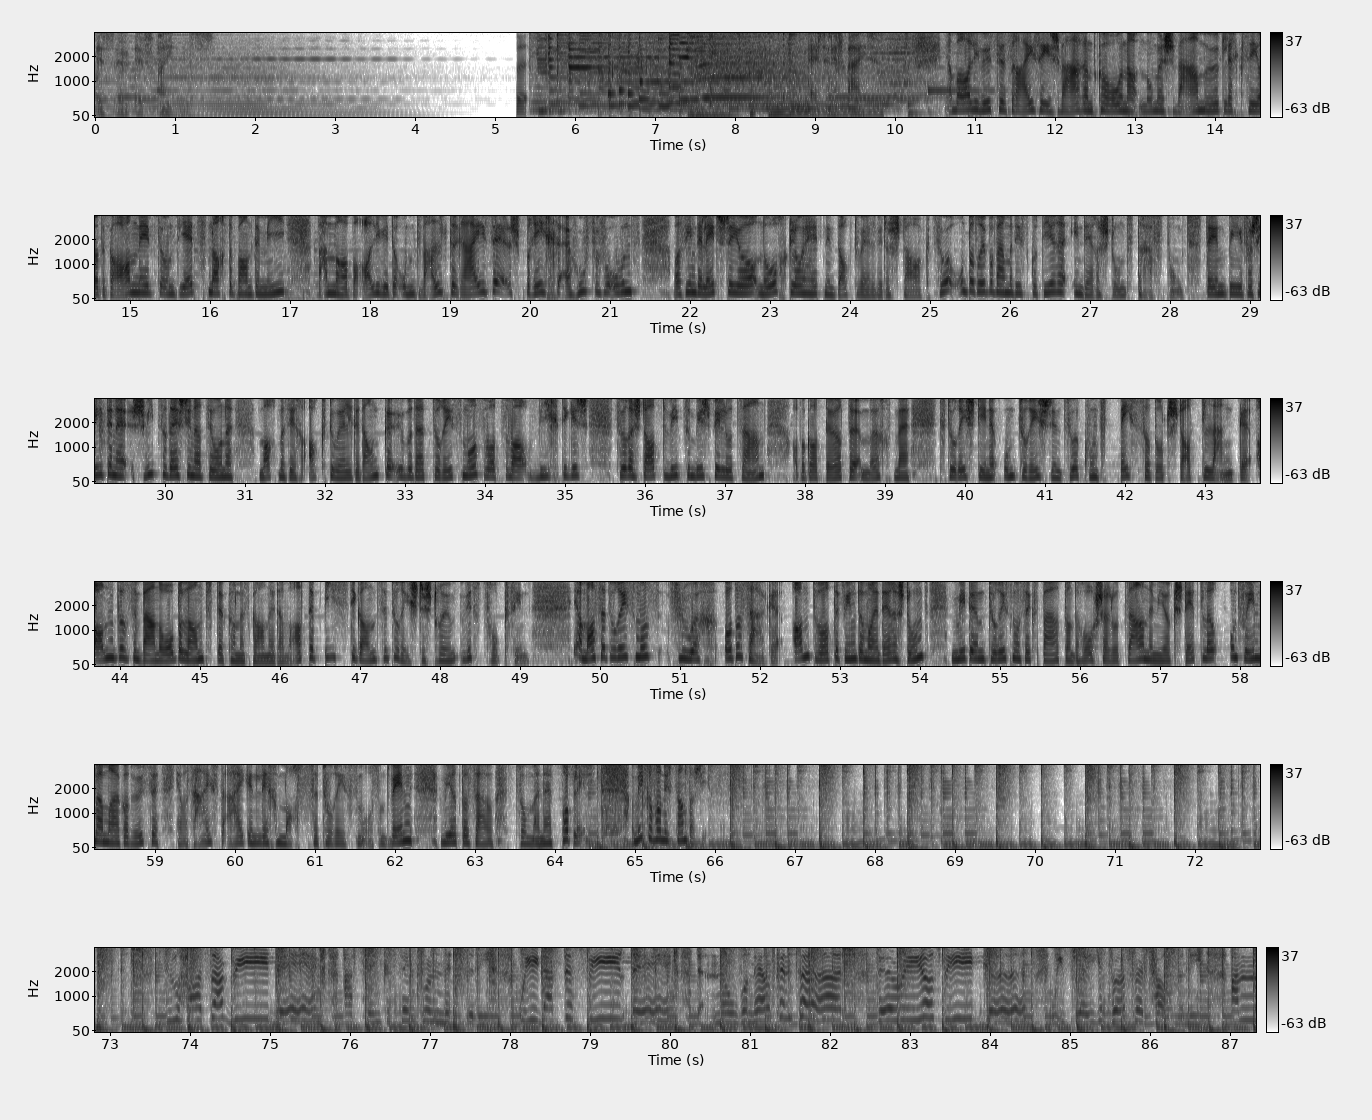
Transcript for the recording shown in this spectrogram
SRF 1. Ja, wir alle wissen, das Reisen ist während Corona nur schwer möglich gewesen oder gar nicht. Und jetzt, nach der Pandemie, wollen wir aber alle wieder um die Welt reisen. Sprich, ein Haufen von uns, was in den letzten Jahren nachgelassen hat, nimmt aktuell wieder stark zu. Und darüber werden wir diskutieren in dieser Stunde Treffpunkt. Denn bei verschiedenen Schweizer Destinationen macht man sich aktuell Gedanken über den Tourismus, der zwar wichtig ist für eine Stadt wie zum Beispiel Luzern, aber gerade dort möchte man die Touristinnen und Touristen in Zukunft besser durch die Stadt lenken. Anders im Berner Oberland, da kann man es gar nicht erwarten, bis die ganzen Touristenströme wieder zurück sind. Ja, Massentourismus, Fluch oder Sagen? Antworten finden wir in dieser Stunde mit dem Tourismusexperten an der Hochschule Luzern, Jörg Stettler. Und von ihm wollen wir auch gerade wissen, ja, was heisst eigentlich Massentourismus? Und wenn wird das auch zu einem Problem? Am Mikrofon ist Sandra Schiess. Synchronicity. We got this feeling that no one else can touch. Stereo speakers, we play in perfect harmony. I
